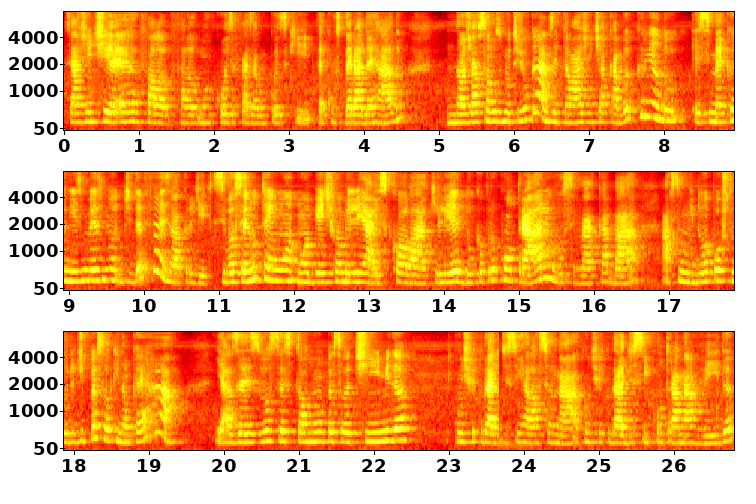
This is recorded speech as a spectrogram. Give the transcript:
Se a gente erra, fala, fala alguma coisa, faz alguma coisa que é considerada errado, nós já somos muito julgados, então a gente acaba criando esse mecanismo mesmo de defesa, eu acredito. Se você não tem um, um ambiente familiar, escolar, que lhe educa para o contrário, você vai acabar assumindo uma postura de pessoa que não quer errar. E às vezes você se torna uma pessoa tímida, com dificuldade de se relacionar, com dificuldade de se encontrar na vida,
